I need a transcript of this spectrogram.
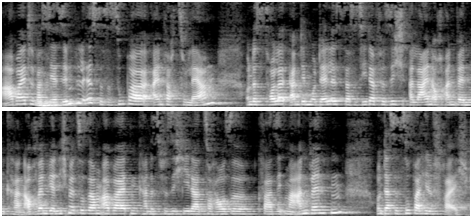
arbeite, was sehr simpel ist. Das ist super einfach zu lernen. Und das Tolle an dem Modell ist, dass es jeder für sich allein auch anwenden kann. Auch wenn wir nicht mehr zusammenarbeiten, kann es für sich jeder zu Hause quasi immer anwenden. Und das ist super hilfreich.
